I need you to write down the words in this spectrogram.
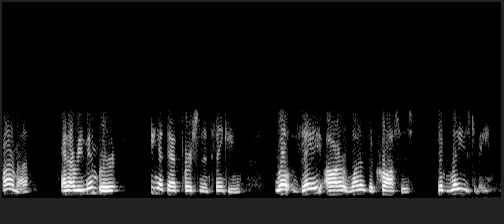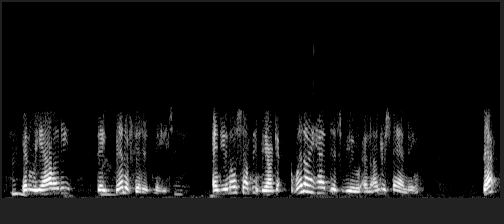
karma. And I remember looking at that person and thinking, well, they are one of the crosses that raised me. Mm-hmm. In reality, they benefited me. And you know something, Bianca? When I had this view and understanding, that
